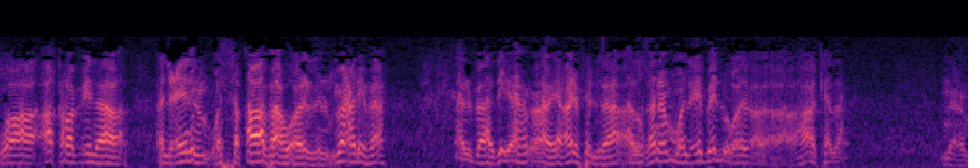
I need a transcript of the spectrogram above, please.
وأقرب إلى العلم والثقافة والمعرفة. البادية ما يعرف إلا الغنم والإبل وهكذا. نعم.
